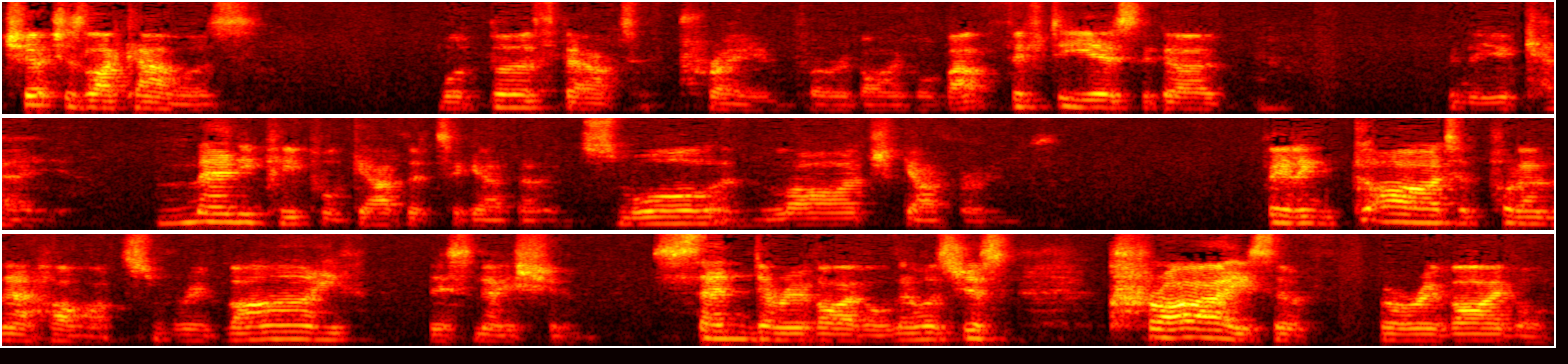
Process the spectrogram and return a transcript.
churches like ours were birthed out of praying for revival. About 50 years ago in the UK, many people gathered together in small and large gatherings, feeling God had put on their hearts, revive this nation send a revival. There was just cries of for revival.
